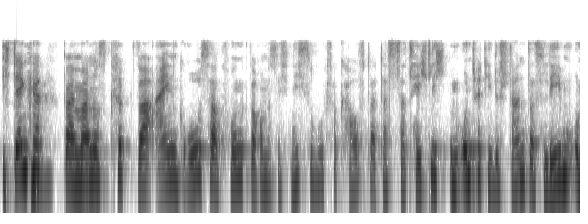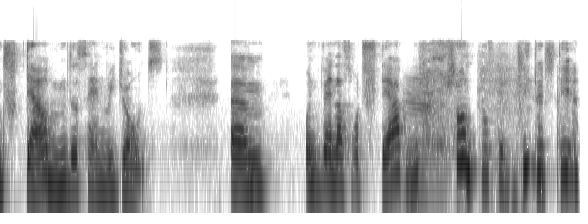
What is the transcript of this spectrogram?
Ich denke, mhm. beim Manuskript war ein großer Punkt, warum es sich nicht so gut verkauft hat, dass tatsächlich im Untertitel stand das Leben und Sterben des Henry Jones. Ähm, und wenn das Wort Sterben mhm. schon auf dem Titel steht,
